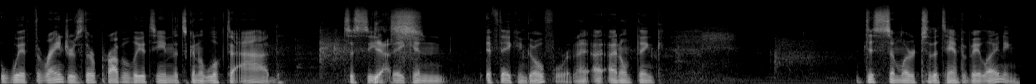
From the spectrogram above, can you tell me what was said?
with the Rangers. They're probably a team that's going to look to add to see if they can if they can go for it. I, I- I don't think dissimilar to the Tampa Bay Lightning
